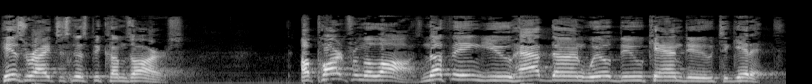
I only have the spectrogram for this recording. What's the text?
His righteousness becomes ours. Apart from the laws, nothing you have done, will do, can do to get it.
